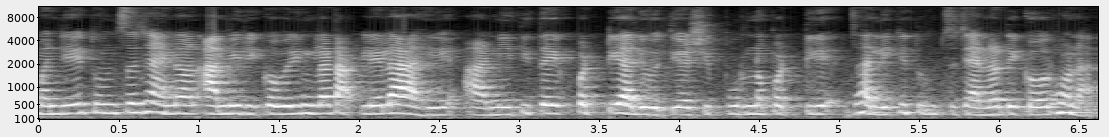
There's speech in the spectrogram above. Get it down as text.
म्हणजे तुमचं चॅनल आम्ही रिकवरिंगला टाकलेलं आहे आणि तिथं एक पट्टी आली होती. अशी पूर्ण पट्टी झाली की तुमचं चॅनल रिकवर होणार.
